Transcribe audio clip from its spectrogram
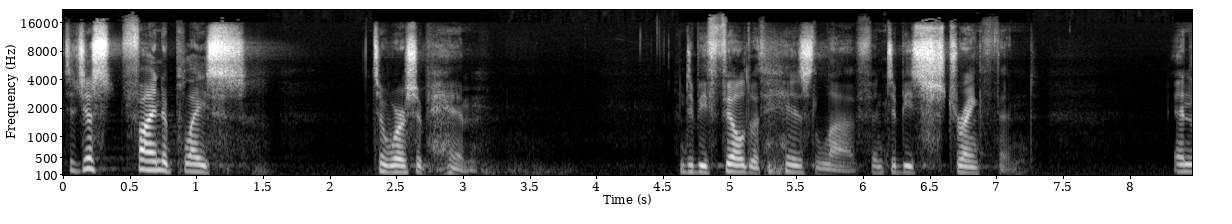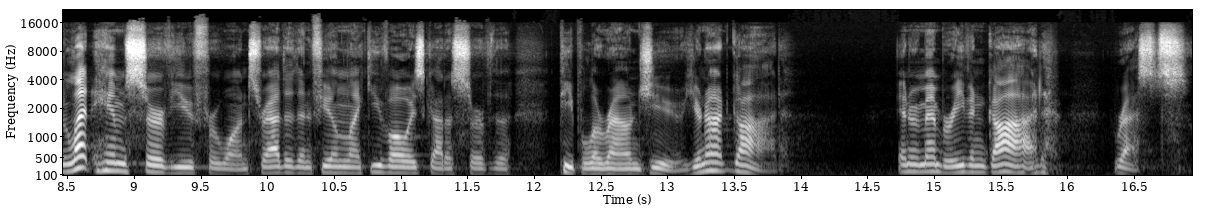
to just find a place to worship Him and to be filled with His love and to be strengthened. And let Him serve you for once rather than feeling like you've always got to serve the people around you. You're not God. And remember, even God rests.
